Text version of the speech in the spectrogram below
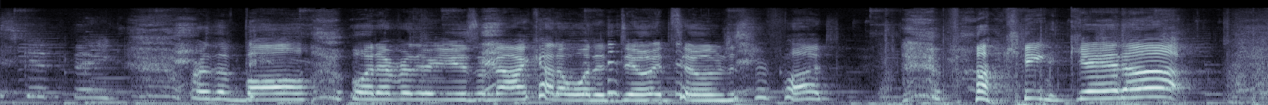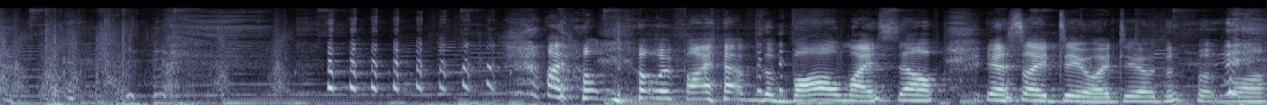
Skin thing for the ball, whatever they're using now. I kind of want to do it to him just for fun. Fucking get up! I don't know if I have the ball myself. Yes, I do. I do have the football.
